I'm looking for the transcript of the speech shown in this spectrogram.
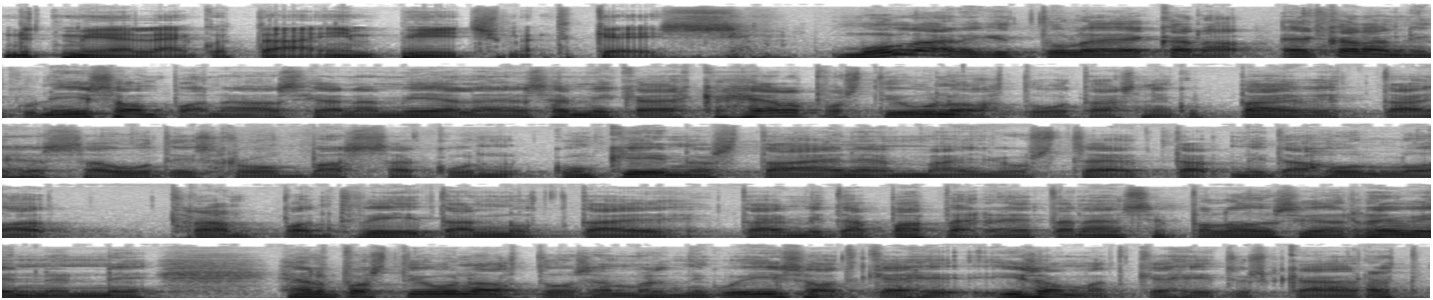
nyt mieleen kuin tämä impeachment-keissi? Mulla ainakin tulee ekana, ekana niin kuin isompana asiana mieleen se, mikä ehkä helposti unohtuu tässä niin kuin päivittäisessä uutisrumbassa, kun, kun kiinnostaa enemmän just se, että mitä hullua Trump on twiitannut tai, tai mitä papereita Nancy Pelosi on revinnyt, niin helposti unohtuu semmoiset niin isot, isommat kehityskäyrät.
